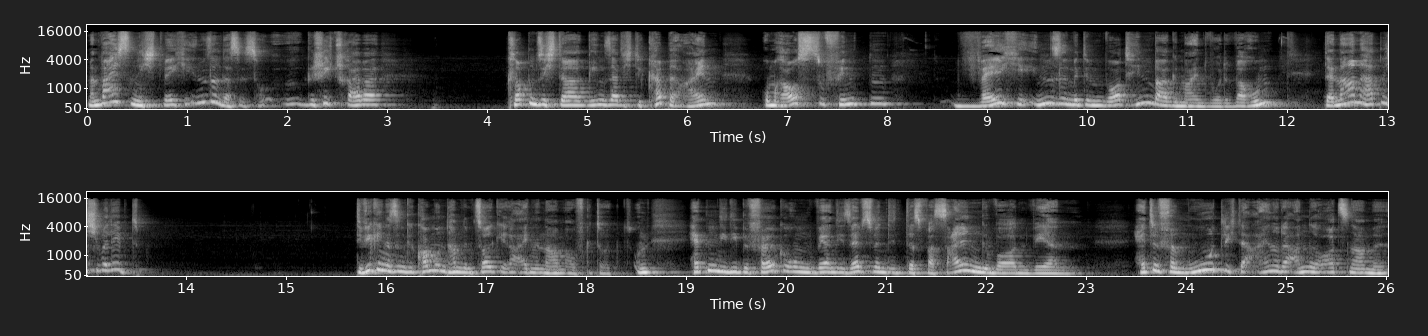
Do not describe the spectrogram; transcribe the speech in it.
Man weiß nicht, welche Insel das ist. Geschichtsschreiber kloppen sich da gegenseitig die Köpfe ein, um rauszufinden, welche Insel mit dem Wort Hinba gemeint wurde. Warum? Der Name hat nicht überlebt. Die Wikinger sind gekommen und haben dem Zeug ihre eigenen Namen aufgedrückt. Und hätten die die Bevölkerung, wären die, selbst wenn die das Vasallen geworden wären, hätte vermutlich der ein oder andere Ortsname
